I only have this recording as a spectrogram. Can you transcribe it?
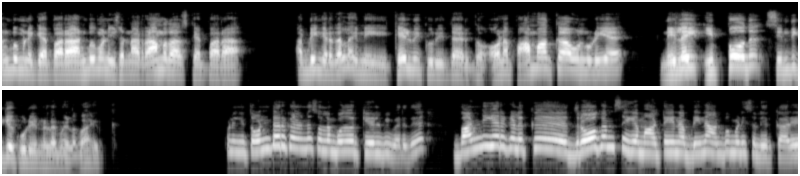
அன்புமணி கேட்பாரா? அன்புமணி சொன்னா ராமதாஸ் கேட்பாரா? அப்படிங்கிறதெல்லாம் இனி கேள்விக்குறி தான் இருக்கும். ஆனா பாமகவினுடைய நிலை இப்போது சிந்திக்கக்கூடிய நிலைமையில தான் இருக்கு. இப்போ நீங்க தொண்டர்கள்னு சொல்லும்போது ஒரு கேள்வி வருது. வன்னியர்களுக்கு துரோகம் செய்ய மாட்டேன் அப்படின்னு அன்புமணி சொல்லியிருக்காரு.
